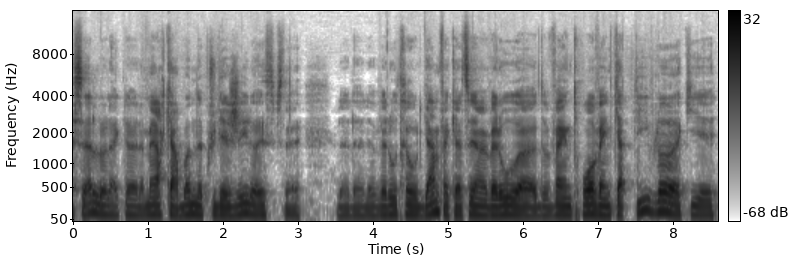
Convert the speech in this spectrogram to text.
SL, avec le, meilleur carbone le plus léger. Là, c'était le, vélo très haut de gamme. Fait que tu sais, un vélo euh, de 23-24 livres là, qui est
